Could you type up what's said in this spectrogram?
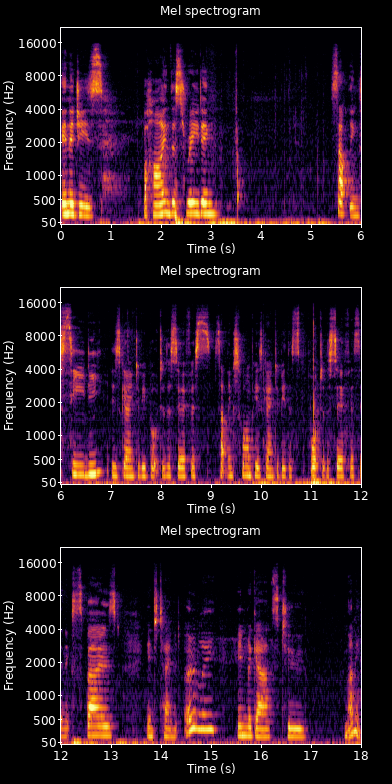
energies behind this reading. Something seedy is going to be brought to the surface. Something swampy is going to be brought to the surface and exposed. Entertainment only in regards to money.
